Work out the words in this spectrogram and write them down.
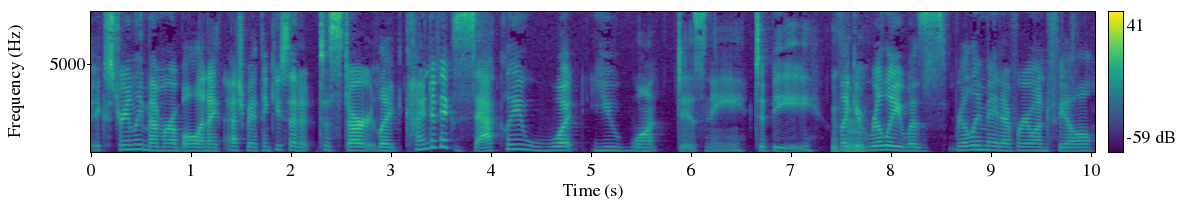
extremely memorable, and I, Ashby, I think you said it to start, like kind of exactly what you want Disney to be. Like it mm-hmm. really was, really made everyone feel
